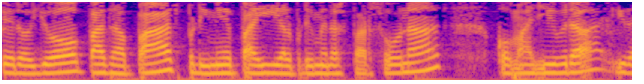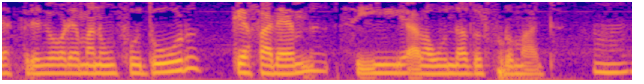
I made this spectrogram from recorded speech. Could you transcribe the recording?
però jo pas a pas, primer pair el Primeres Persones com a llibre i després veurem en un futur què farem si en algun dels dos formats. Mm.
